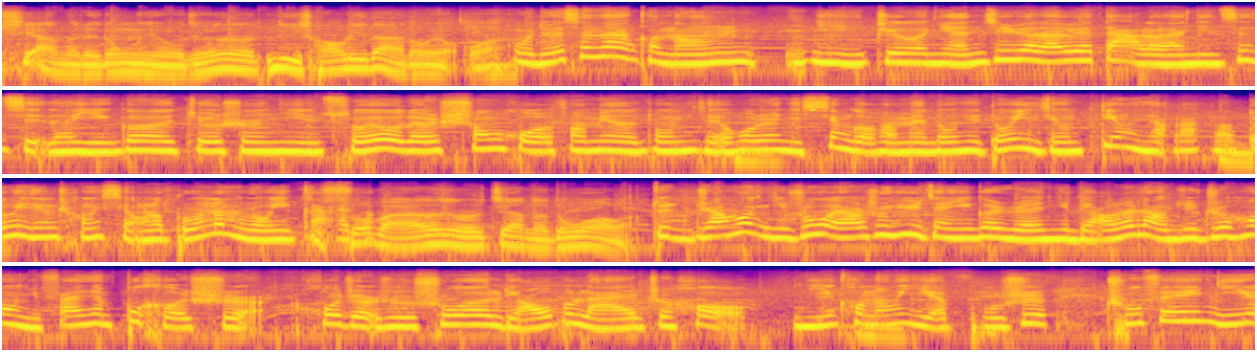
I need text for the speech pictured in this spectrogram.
骗子这东西，我觉得历朝历代都有啊。我觉得现在可能你这个年纪越来越大了吧，你自己的一个就是你所有的生活方面的东西，或者你性格方面的东西都已经定下来了，嗯都已经成型了，不是那么容易改的。说白了就是见得多了，对，然后你如果要是遇见一个人，你聊了两句之后，你发现不合适，或者是说聊不来之后，你可能也不是，除非你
